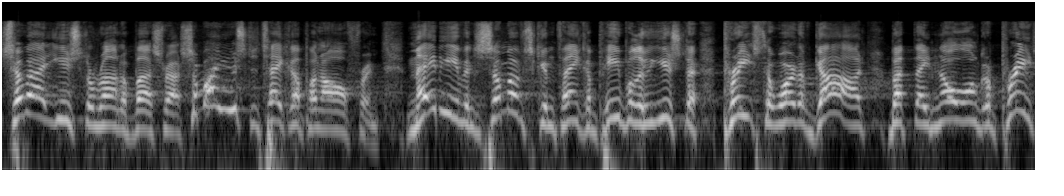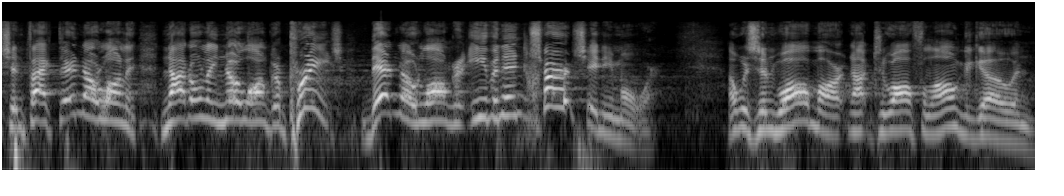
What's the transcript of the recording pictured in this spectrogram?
Somebody used to run a bus route. Somebody used to take up an offering. Maybe even some of us can think of people who used to preach the Word of God, but they no longer preach. In fact, they're no longer, not only no longer preach, they're no longer even in church anymore. I was in Walmart not too awful long ago, and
